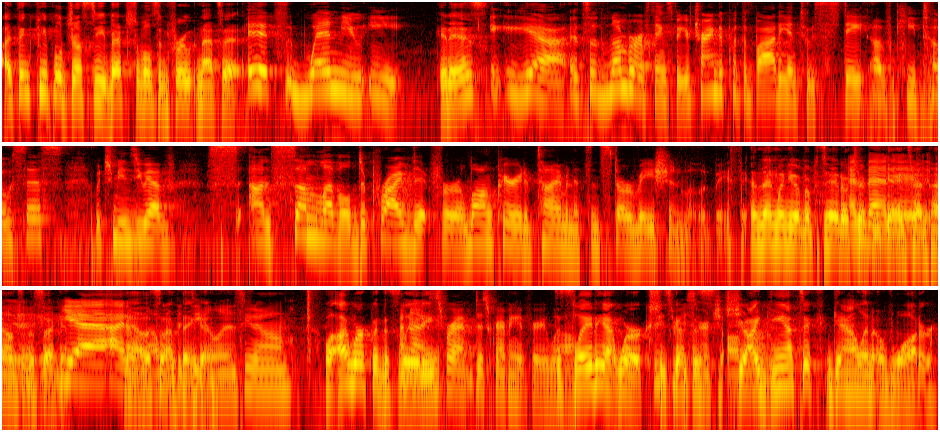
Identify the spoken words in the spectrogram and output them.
I think people just eat vegetables and fruit, and that's it. it's when you eat. It is? Yeah, it's a number of things, but you're trying to put the body into a state of ketosis, which means you have, on some level, deprived it for a long period of time, and it's in starvation mode, basically. And then when you have a potato chip, you gain it- 10 pounds in a uh, second. Yeah, I don't Yeah, know that's what, what I'm the thinking. deal is. You know, Well, I work with this lady. I'm not describing it very well. This lady at work, Please she's got this all comments. gigantic gallon of water.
